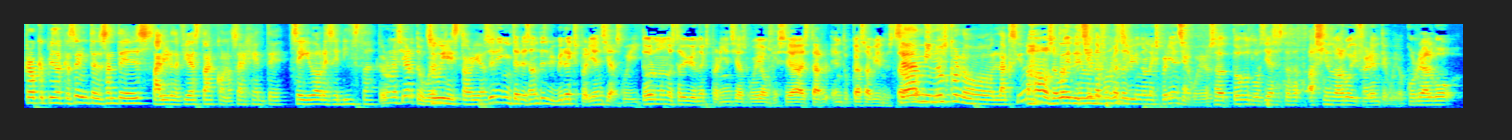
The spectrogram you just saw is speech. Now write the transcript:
creo que piensa que ser interesante es salir de fiesta, conocer gente, seguidores en Insta, Pero no es cierto, güey. subir historias. Ser interesante es vivir experiencias, güey. Y todo el mundo está viviendo experiencias, güey, aunque sea estar en tu casa viendo Star sea Wars, minúsculo la acción. Ajá, o sea, güey, de cierta forma estás viviendo una experiencia, güey. O sea, todos los días estás haciendo algo diferente, güey. Ocurre algo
